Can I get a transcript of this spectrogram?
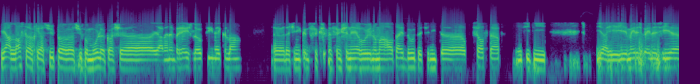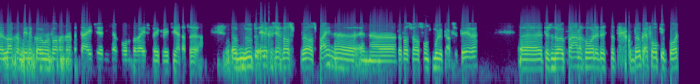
Ja, lastig. Ja, super, eh, super moeilijk als je eh, ja, met een brace loopt tien weken lang. Dat je niet kunt func- functioneren hoe je normaal altijd doet. Dat je niet op het veld staat. Je ziet die, ja, je, je medespelers die eh, lachen binnenkomen van een partijtje. Die zijn gewoon bij wijze van spreken. Weet je, ja, dat, dat doet eerlijk gezegd wel, eens- wel eens pijn. en dat was wel soms moeilijk te accepteren. Eh, tussendoor ook vader geworden, dus dat komt ook even op je bord.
